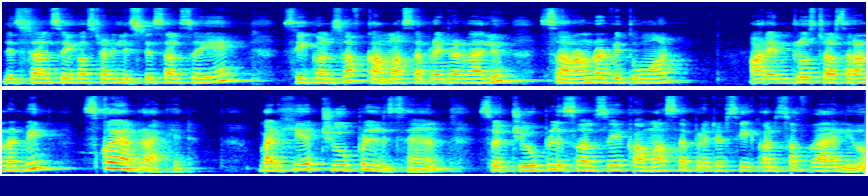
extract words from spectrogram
List also you studied list is also a sequence of comma separated value surrounded with one or enclosed or surrounded with square bracket. But here tuple is a so tuple is also a comma separated sequence of value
